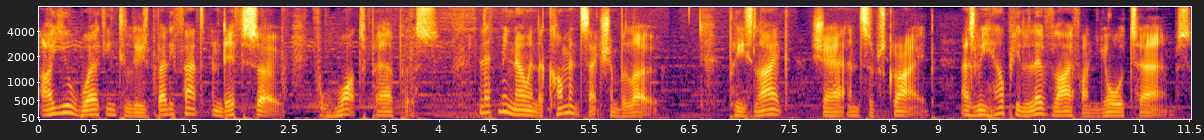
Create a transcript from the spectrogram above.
Are you working to lose belly fat and if so, for what purpose? Let me know in the comment section below. Please like, share and subscribe as we help you live life on your terms.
